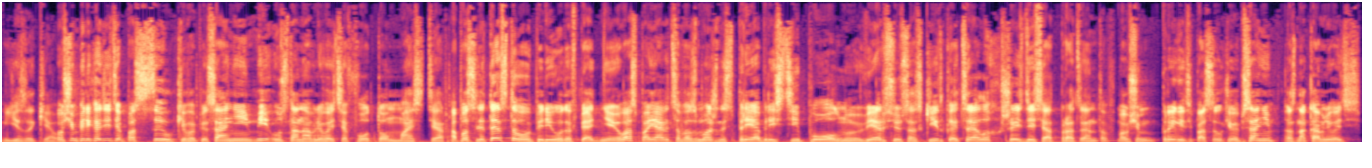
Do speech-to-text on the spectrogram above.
языке. В общем, переходите по ссылке в описании и устанавливайте фотомастер. А после тестового периода в 5 дней у вас вас появится возможность приобрести полную версию со скидкой целых 60%. В общем, прыгайте по ссылке в описании, ознакомливайтесь,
